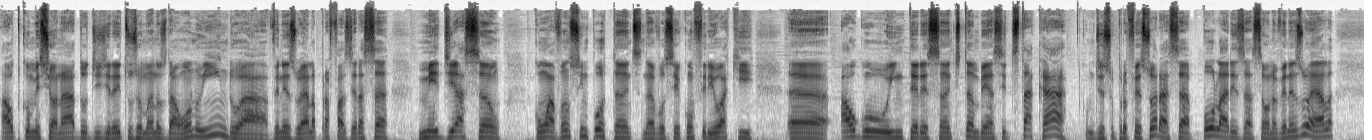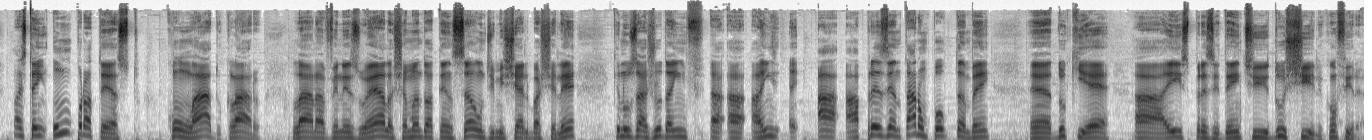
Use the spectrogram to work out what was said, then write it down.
Alto comissionado de direitos humanos da ONU indo à Venezuela para fazer essa mediação com avanços importantes, né? Você conferiu aqui. É, algo interessante também a se destacar, como disse o professor, essa polarização na Venezuela, mas tem um protesto com um lado, claro, lá na Venezuela, chamando a atenção de Michelle Bachelet, que nos ajuda a, a- a- a apresentar um pouco também eh, do que é a ex-presidente do Chile. Confira.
